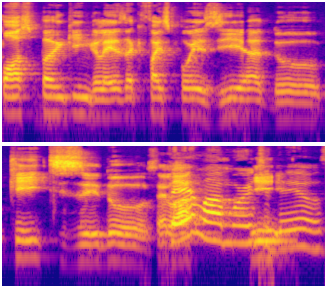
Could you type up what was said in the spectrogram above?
pós-punk inglesa que faz poesia do Keats e do, sei Pelo lá. Pelo amor e, de Deus.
